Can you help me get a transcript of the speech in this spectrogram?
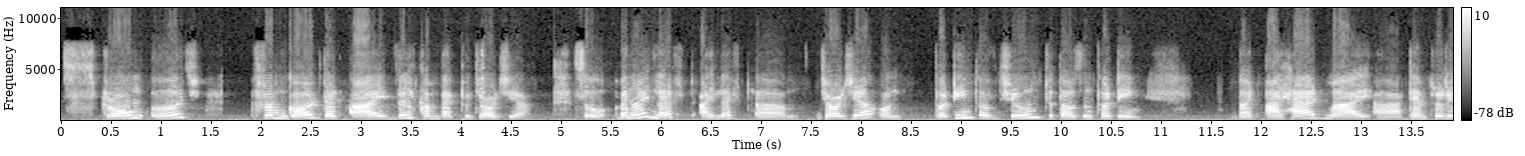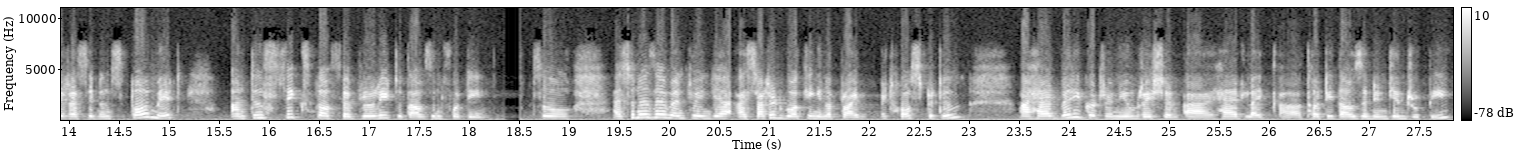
strong urge from God that I will come back to Georgia. So when I left, I left um, Georgia on 13th of June 2013 but I had my uh, temporary residence permit until 6th of February 2014. So, as soon as I went to India, I started working in a private hospital. I had very good remuneration. I had like uh, 30,000 Indian rupee.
